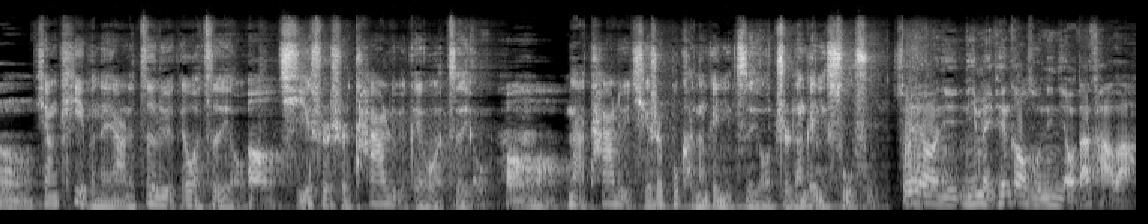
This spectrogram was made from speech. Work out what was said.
嗯，像 Keep 那样的自律给我自由，哦其实是他律给我自由。哦，那他律其实不可能给你自由，只能给你束缚。所以啊，你你每天告诉你你要打卡了，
